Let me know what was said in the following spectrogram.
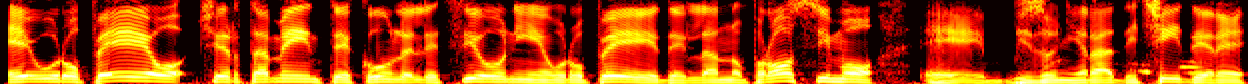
europeo, certamente con le elezioni europee dell'anno prossimo eh, bisognerà decidere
